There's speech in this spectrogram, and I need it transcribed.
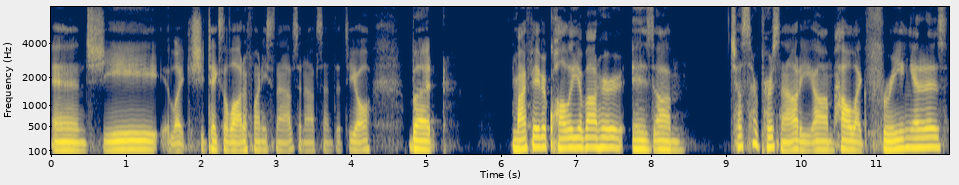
and she like she takes a lot of funny snaps, and I've sent it to y'all. But my favorite quality about her is um just her personality um how like freeing it is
